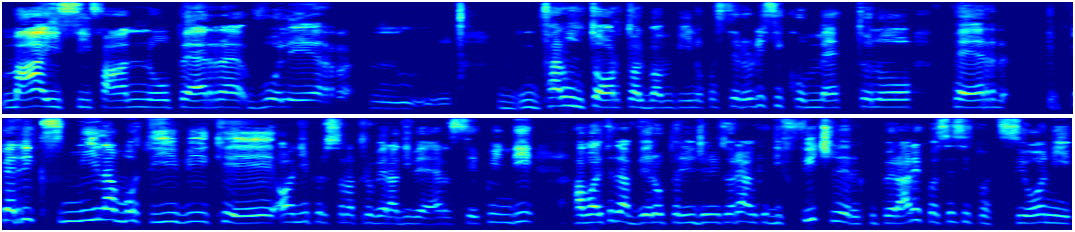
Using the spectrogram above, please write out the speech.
mai si fanno per voler mh, mm, fare un torto al bambino, questi errori si commettono per per x mila motivi che ogni persona troverà diversi e quindi a volte davvero per il genitore è anche difficile recuperare queste situazioni.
